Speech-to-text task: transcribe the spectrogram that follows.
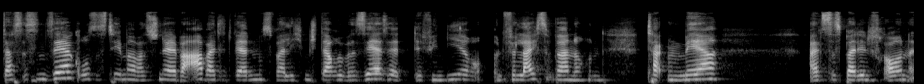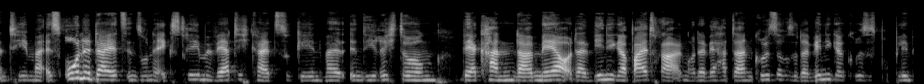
das ist ein sehr großes Thema, was schnell bearbeitet werden muss, weil ich mich darüber sehr, sehr definiere und vielleicht sogar noch einen Tacken mehr als das bei den Frauen ein Thema ist, ohne da jetzt in so eine extreme Wertigkeit zu gehen, weil in die Richtung, wer kann da mehr oder weniger beitragen oder wer hat da ein größeres oder weniger größeres Problem,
